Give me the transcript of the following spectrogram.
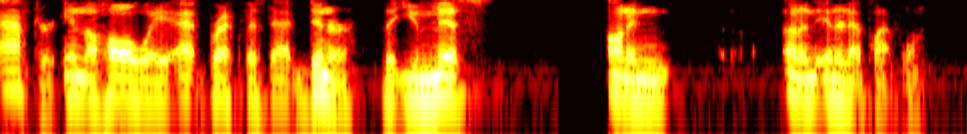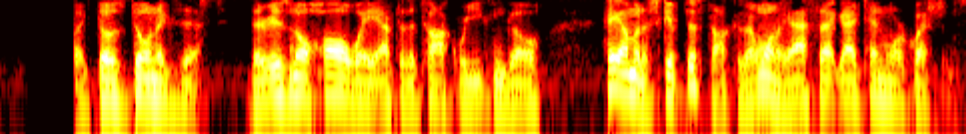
after, in the hallway, at breakfast, at dinner, that you miss on an on an internet platform. Like those don't exist. There is no hallway after the talk where you can go, "Hey, I'm going to skip this talk because I want to ask that guy ten more questions."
